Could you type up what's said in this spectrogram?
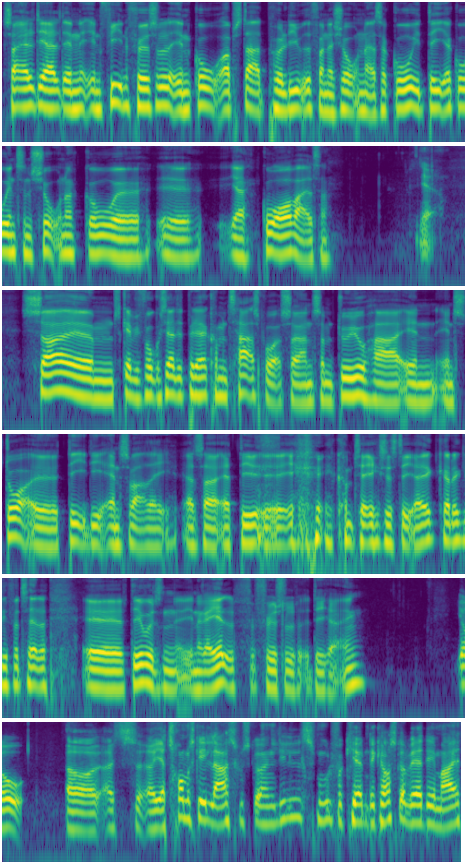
så alt i alt en, en fin fødsel, en god opstart på livet for nationen, altså gode idéer, gode intentioner, gode, øh, øh, ja, gode overvejelser. Ja. Så øhm, skal vi fokusere lidt på det her kommentarspor, Søren, som du jo har en, en stor øh, del i ansvaret af. Altså, at det øh, kom til at eksistere, ikke? Kan du ikke lige fortælle? Øh, det er jo sådan en reel fødsel, det her, ikke? Jo, og, altså, og jeg tror måske, Lars husker en lille smule forkert, men det kan også godt være, at det er mig,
